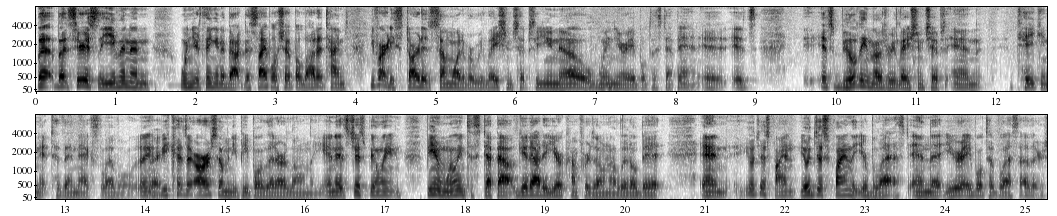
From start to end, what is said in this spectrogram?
but but seriously even in when you're thinking about discipleship a lot of times you've already started somewhat of a relationship so you know mm-hmm. when you're able to step in it, it's it's building those relationships and taking it to the next level right. because there are so many people that are lonely and it's just being being willing to step out get out of your comfort zone a little bit and you'll just find you'll just find that you're blessed and that you're able to bless others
